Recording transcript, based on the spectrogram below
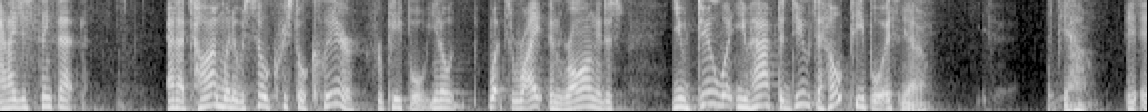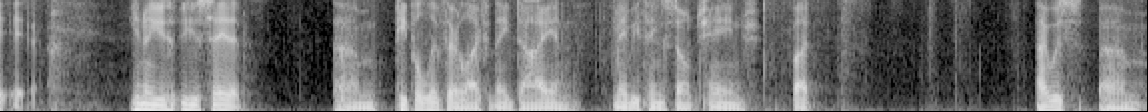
And I just think that at a time when it was so crystal clear for people, you know, what's right and wrong, and just you do what you have to do to help people. It's Yeah. Yeah. it, it, it, You know, you you say that um, people live their life and they die, and maybe things don't change. But I was um,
